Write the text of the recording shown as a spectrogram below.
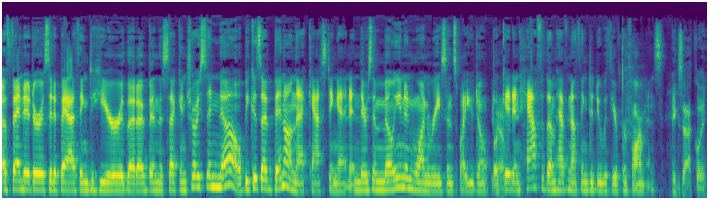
offended or is it a bad thing to hear that I've been the second choice? And no, because I've been on that casting end and there's a million and one reasons why you don't book Yeah. it and half of them have nothing to do with your performance. Exactly.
